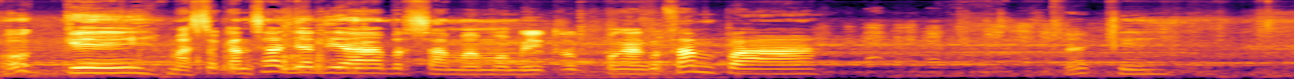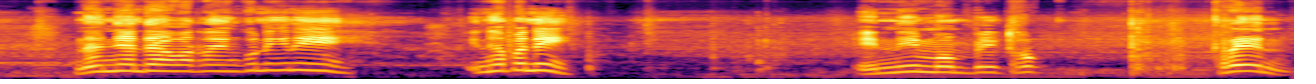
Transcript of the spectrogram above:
Oke, masukkan saja dia bersama mobil truk pengangkut sampah. Oke. Nah ini ada warna yang kuning ini. Ini apa nih? Ini mobil truk keren.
